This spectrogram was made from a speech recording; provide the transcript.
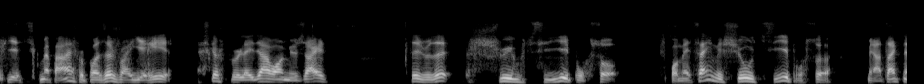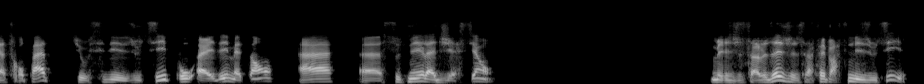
puis éthiquement parlant, je ne peux pas dire je vais guérir. Est-ce que je peux l'aider à avoir mieux-être? Tu sais, je veux dire, je suis outillé pour ça. Je ne suis pas médecin, mais je suis outillé pour ça. Mais en tant que naturopathe, j'ai aussi des outils pour aider, mettons, à euh, soutenir la digestion. Mais ça veut dire que ça fait partie de mes outils.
